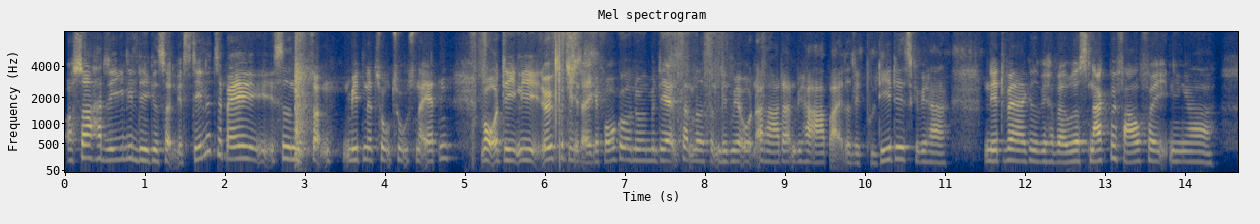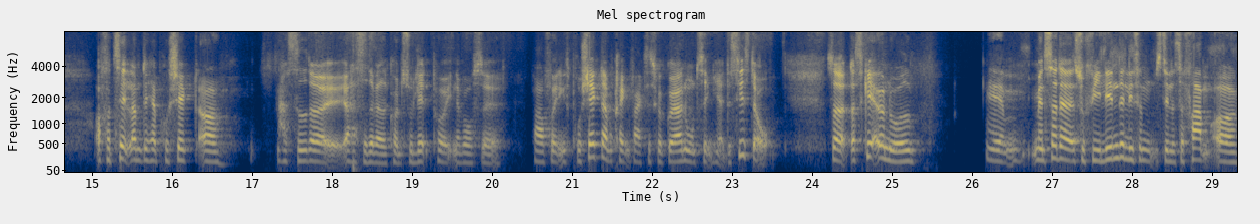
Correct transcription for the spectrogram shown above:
og så har det egentlig ligget sådan lidt stille tilbage siden sådan midten af 2018, hvor det egentlig, det er jo ikke fordi, at der ikke er foregået noget, men det er alt sammen været sådan lidt mere under radaren. Vi har arbejdet lidt politisk, vi har netværket, vi har været ude og snakke med fagforeninger og, og fortælle om det her projekt, og har siddet der, jeg har siddet og været konsulent på en af vores øh, fagforeningsprojekter omkring faktisk at gøre nogle ting her det sidste år. Så der sker jo noget. Øhm, men så da Sofie Linde ligesom stillede sig frem og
